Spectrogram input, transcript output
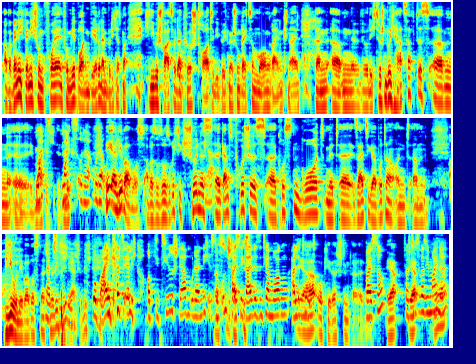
aber wenn ich, wenn ich schon vorher informiert worden wäre, dann würde ich erstmal, ich liebe Schwarzwälder Kirschtraute, die würde ich mir schon gleich zum Morgen reinknallen. Dann ähm, würde ich zwischendurch herzhaftes ähm, äh, mag Lachs, ich, Lachs oder oder Nee, eher Leberwurst, aber so, so, so richtig schönes, Ja. äh, ganz frisches äh, Krustenbrot mit äh, salziger Butter und ähm, Bio-Leberwurst natürlich. Oh, Natürlich. Ja, natürlich. Wobei, ganz ehrlich, ob die Tiere sterben oder nicht, ist doch uns scheißegal. ist- Wir sind ja morgen alle Ja, tot. okay, das stimmt allerdings. Weißt du? Ja. Verstehst ja, du, was ich meine?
